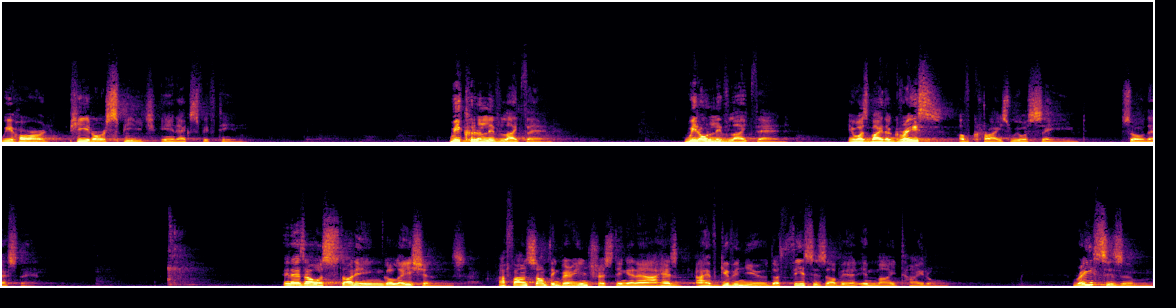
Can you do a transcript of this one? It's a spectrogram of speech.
We heard Peter's speech in Acts 15. We couldn't live like that. We don't live like that. It was by the grace of Christ we were saved. So that's that. And as I was studying Galatians, I found something very interesting, and I, has, I have given you the thesis of it in my title. Racism,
